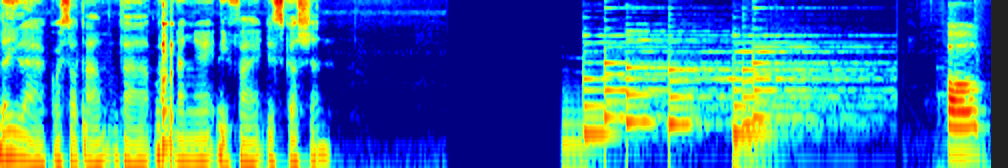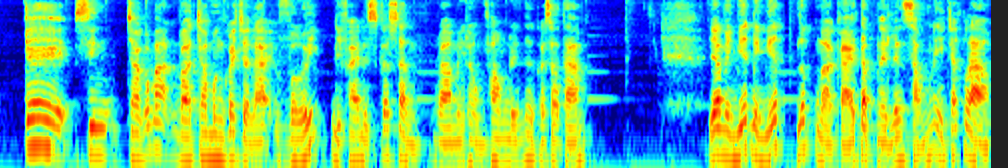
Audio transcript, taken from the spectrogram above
Đây là Coi 68 và bạn đang nghe DeFi Discussion. Ok, xin chào các bạn và chào mừng quay trở lại với DeFi Discussion và mình Hồng Phong đến từ Coi 68. Yeah, dạ, mình biết, mình biết lúc mà cái tập này lên sóng thì chắc là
